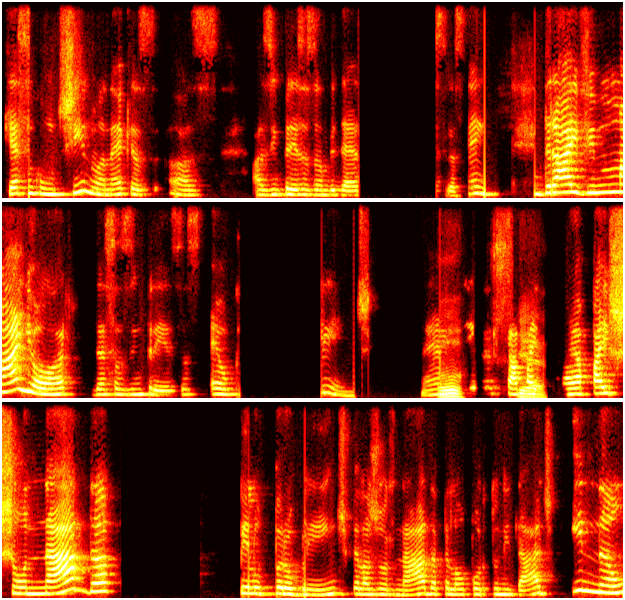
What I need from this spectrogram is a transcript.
que essa contínua, né, que as, as, as empresas ambidestras têm, o drive maior dessas empresas é o cliente. Né? Uh, está yeah. é apaixonada pelo problema, pela jornada, pela oportunidade e não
